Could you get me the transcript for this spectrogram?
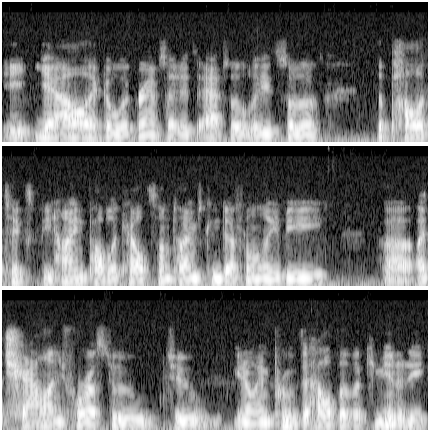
Yeah, I'll echo what Graham said. It's absolutely so the the politics behind public health sometimes can definitely be uh, a challenge for us to to you know improve the health of a community.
